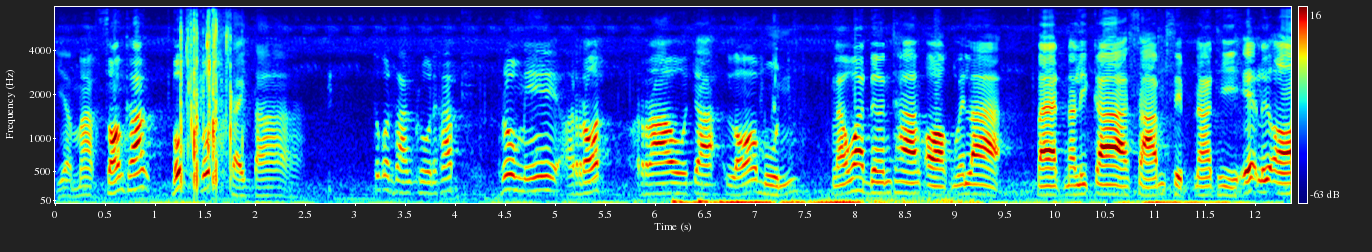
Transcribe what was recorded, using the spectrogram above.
เยี่ยมมากสองครั้งปุ๊บปุ๊บใส่ตา ทุกคนฟังครูนะครับ พรุ่งนี้รถเราจะล้อหมุนแปลว่าเดินทางออกเวลา 8 นาฬิกา 30 นาที เอ๊ะ หรืออ๋อ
